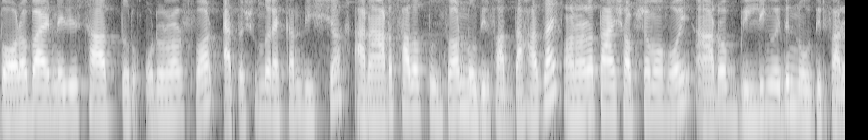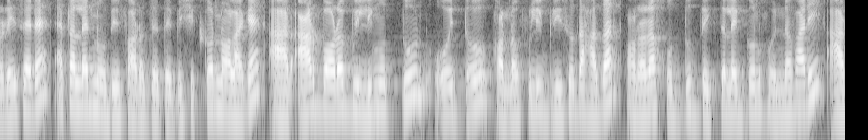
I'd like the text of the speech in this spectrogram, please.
বড় বাইর নেজি সাত তুন ওড়ানোর পর এত সুন্দর একখান দৃশ্য আর আরও সাদর তুন নদীর ফাঁদ দেখা যায় অনারা তাই সবসময় হই আরও বিল্ডিং হইতে নদীর ফাড়ের এই সাইডে এতালে নদীর ফাড়ত যেতে বেশিক্ষণ ন লাগে আর আর বড় বিল্ডিং উত্তুন, ওই তো কর্ণফুলি ব্রিজও দেখা যায় ওনারা হদ্দুর দেখতে লাগগুন হইনা পারি। আর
